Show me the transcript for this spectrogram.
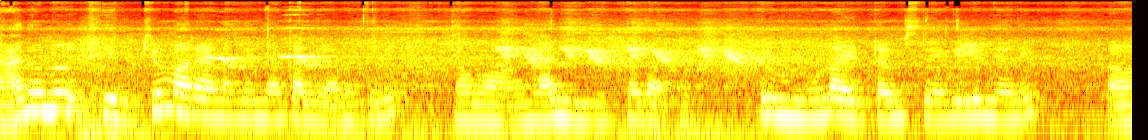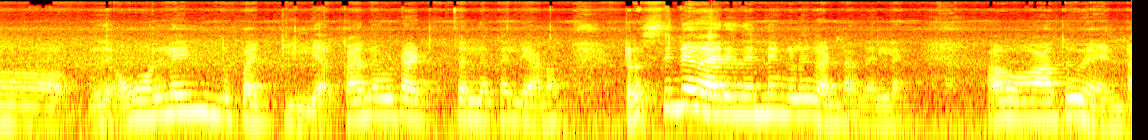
ഞാനൊന്ന് ശരിക്കും പറയുകയാണെങ്കിൽ ഞാൻ കല്യാണത്തിന് ഞാൻ വാങ്ങാൻ ഇരുന്നതാണ്. ഒരു മൂന്ന് ഐറ്റംസ് എങ്കിലും ഞാൻ ഓൺലൈനിൽ നിന്ന് പറ്റില്ല കാരണം ഇവിടെ അടുത്തുള്ള കല്യാണം. ഡ്രസ്സിന്റെ കാര്യം തന്നെ നിങ്ങൾ കണ്ടതല്ലേ? അപ്പോൾ അത് വേണ്ട.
